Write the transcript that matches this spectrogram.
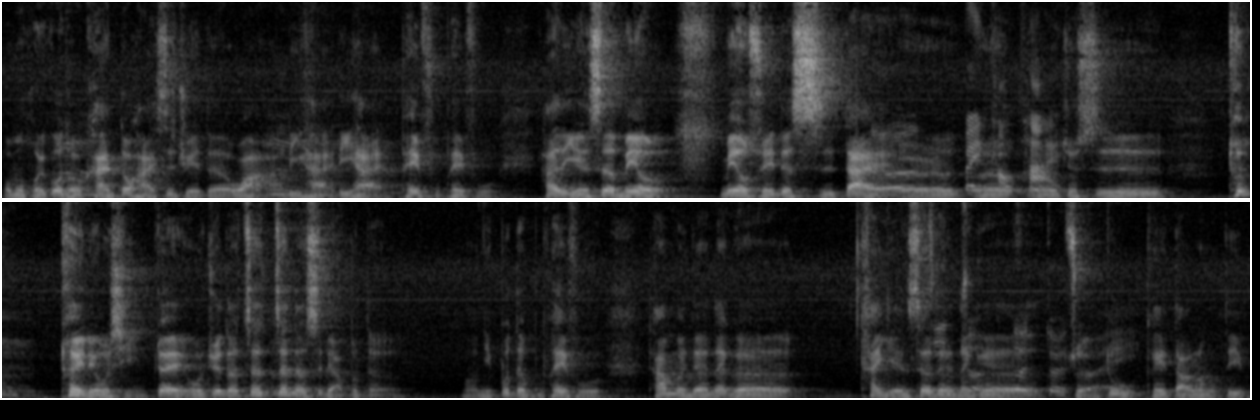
我们回过头看，都还是觉得哇，厉害厉害，佩服佩服。它的颜色没有没有随着时代而而而就是退退流行。对，我觉得这真的是了不得哦，你不得不佩服他们的那个看颜色的那个准度可以到那种地步，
